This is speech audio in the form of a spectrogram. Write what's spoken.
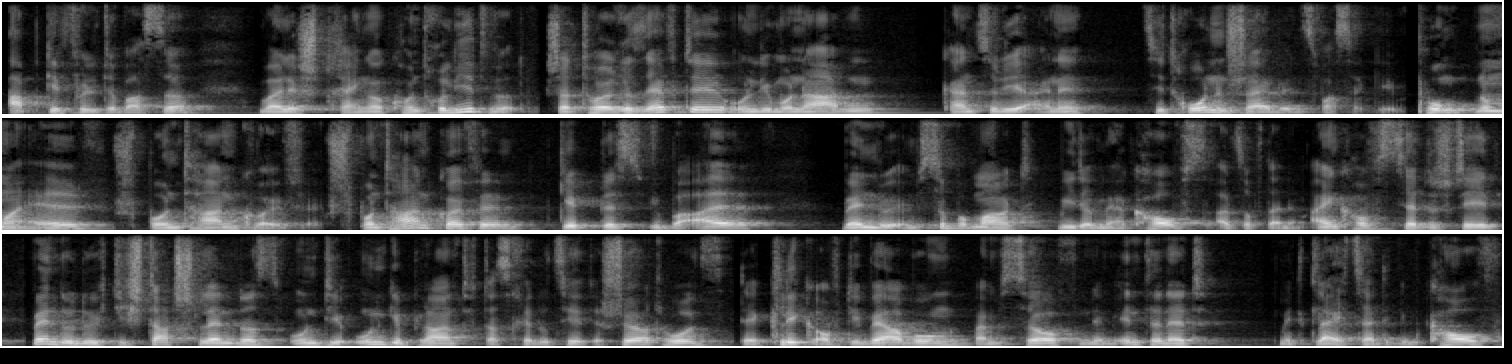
abgefüllte Wasser, weil es strenger kontrolliert wird. Statt teure Säfte und Limonaden kannst du dir eine Zitronenscheibe ins Wasser geben. Punkt Nummer 11, Spontankäufe. Spontankäufe gibt es überall. Wenn du im Supermarkt wieder mehr kaufst, als auf deinem Einkaufszettel steht, wenn du durch die Stadt schlenderst und dir ungeplant das reduzierte Shirt holst, der Klick auf die Werbung beim Surfen im Internet mit gleichzeitigem Kauf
